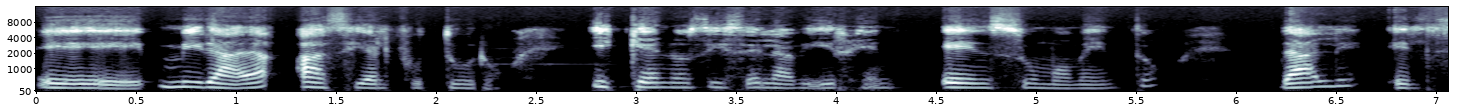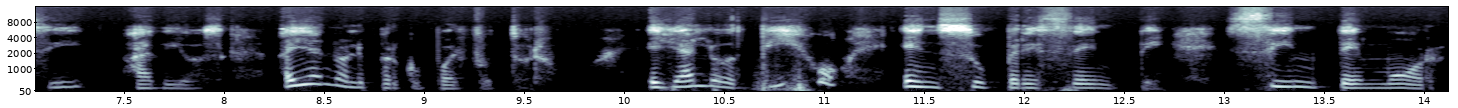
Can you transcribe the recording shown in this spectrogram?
eh, mirada hacia el futuro. ¿Y qué nos dice la Virgen en su momento? Dale el sí a Dios. A ella no le preocupó el futuro. Ella lo dijo en su presente, sin temor,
